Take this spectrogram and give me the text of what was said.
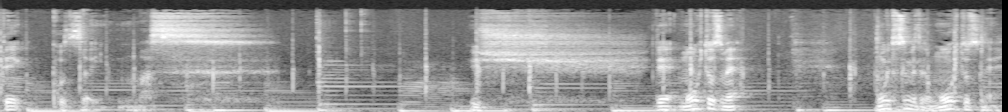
でございます。よし。でもう1つ目。もう1つ目というかもう1つね。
